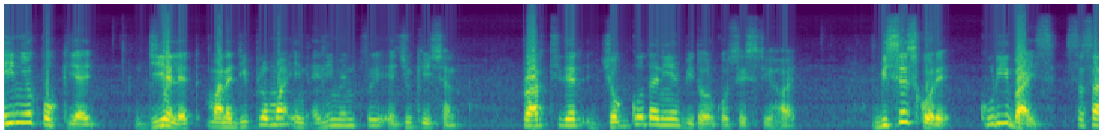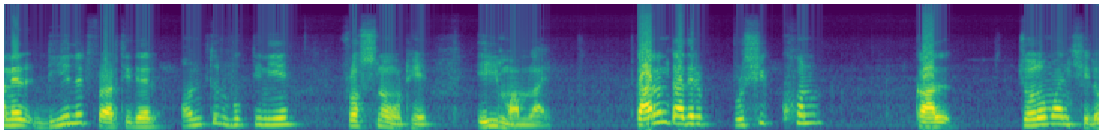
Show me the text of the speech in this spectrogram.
এই নিয়োগ প্রক্রিয়ায় ডিএলএড মানে ডিপ্লোমা ইন এলিমেন্টারি এডুকেশন প্রার্থীদের যোগ্যতা নিয়ে বিতর্ক সৃষ্টি হয়। বিশেষ করে কুড়ি বাইশ সেশনের ডিএলএড প্রার্থীদের অন্তর্ভুক্তি নিয়ে প্রশ্ন ওঠে এই মামলায়। কারণ তাদের প্রশিক্ষণ কাল চলমান ছিল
